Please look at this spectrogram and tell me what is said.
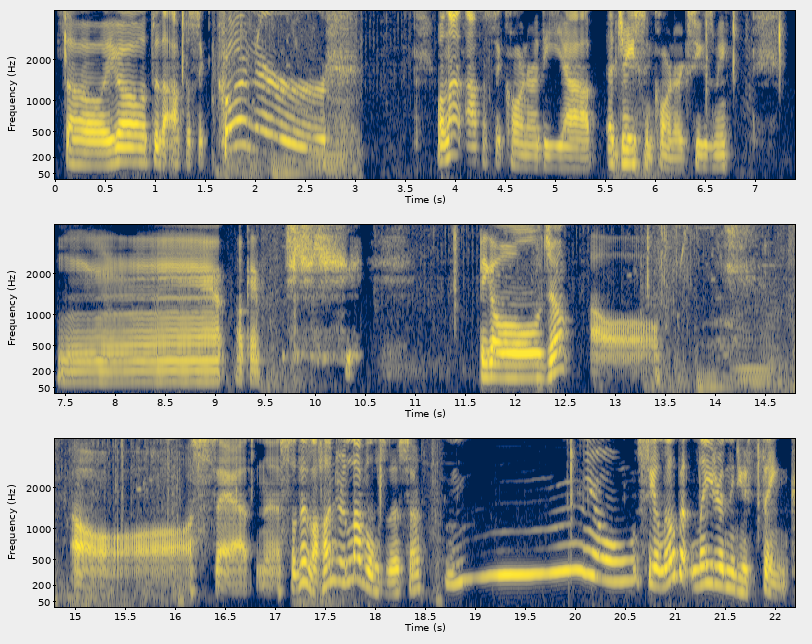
So you go to the opposite corner. Well, not opposite corner, the uh, adjacent corner, excuse me. Yeah, okay. Big old jump. Oh. Oh, sadness. So there's a hundred levels this, huh? Mm, see, a little bit later than you think.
